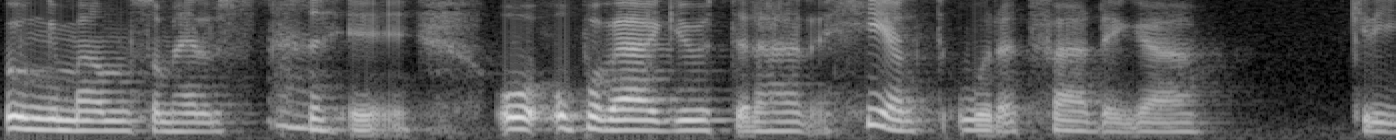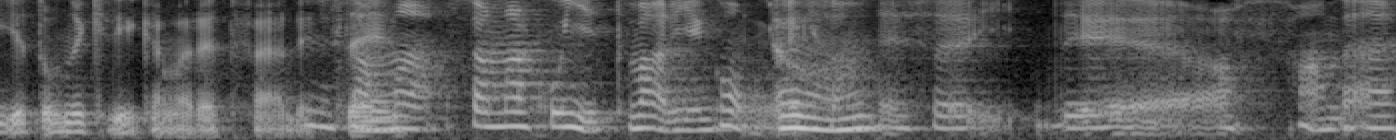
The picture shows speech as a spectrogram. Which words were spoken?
ung man som helst. i- och, och på väg ut i det här helt orättfärdiga kriget, om nu krig kan vara rättfärdigt. Det är samma, samma skit varje gång. Liksom. Det är så... Det, ja, fan, det är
